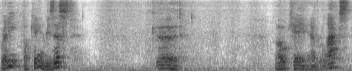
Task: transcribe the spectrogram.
Ready? Okay, and resist. Good. Okay, and relax.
